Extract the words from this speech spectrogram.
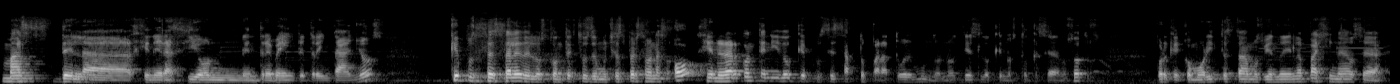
más de la generación entre 20 y 30 años, que pues se sale de los contextos de muchas personas, o generar contenido que pues es apto para todo el mundo, ¿no? Que es lo que nos toca hacer a nosotros porque como ahorita estábamos viendo ahí en la página, o sea,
